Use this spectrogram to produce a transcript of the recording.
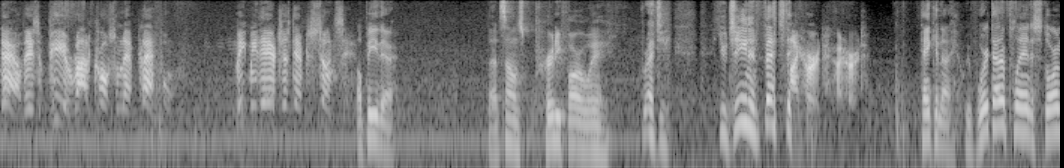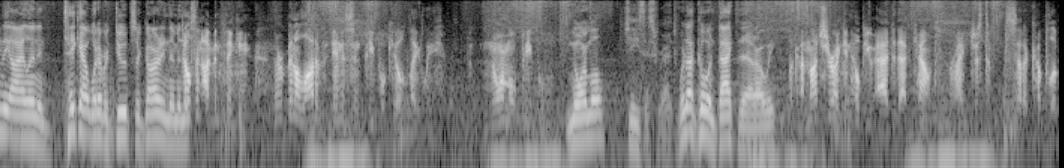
Now, there's a pier right across from that platform. Meet me there just after sunset. I'll be there. That sounds pretty far away. Reggie, Eugene and Fetch. They... I heard, I heard. Hank and I, we've worked out a plan to storm the island and take out whatever dupes are guarding them. And Delsin, I've been thinking. There have been a lot of innocent people killed lately. Normal people. normal. Jesus, Reg, we're not going back to that, are we? Look, I'm not sure I can help you add to that count, all right? Just to set a couple of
